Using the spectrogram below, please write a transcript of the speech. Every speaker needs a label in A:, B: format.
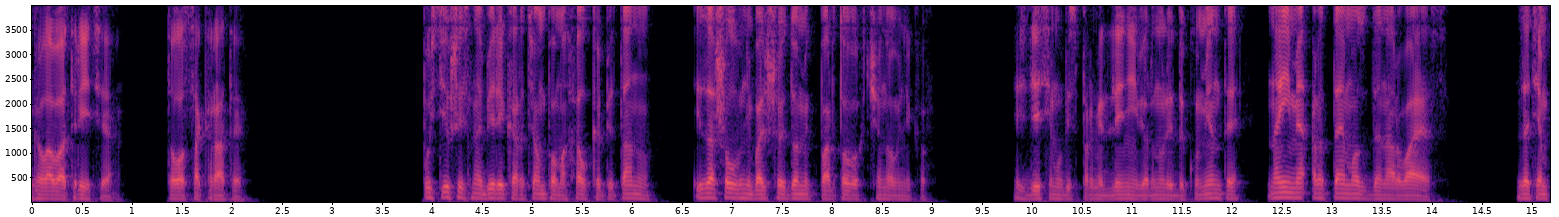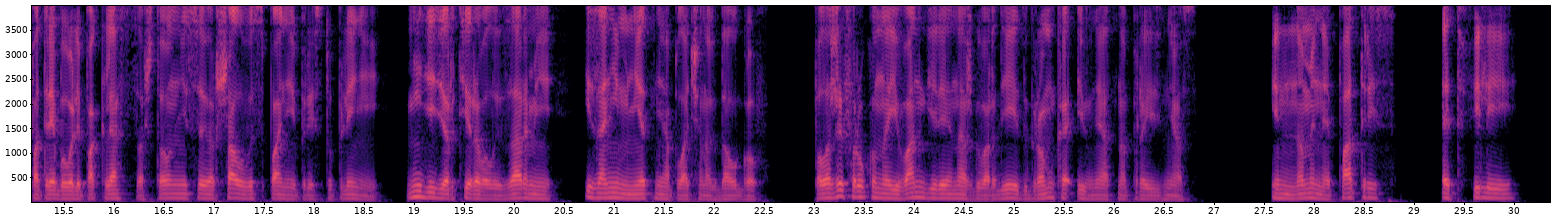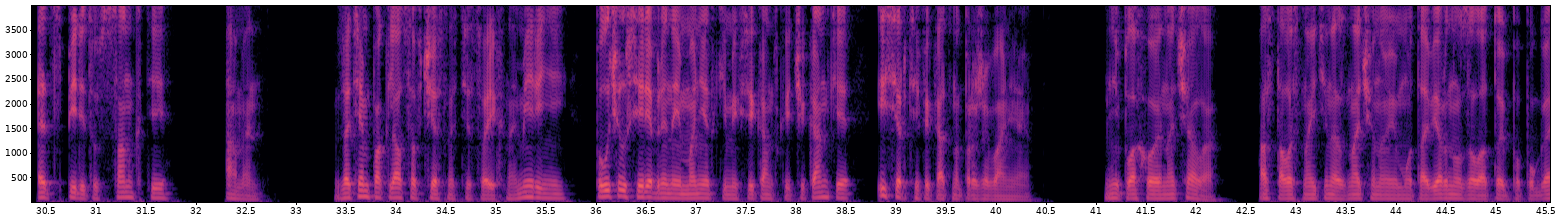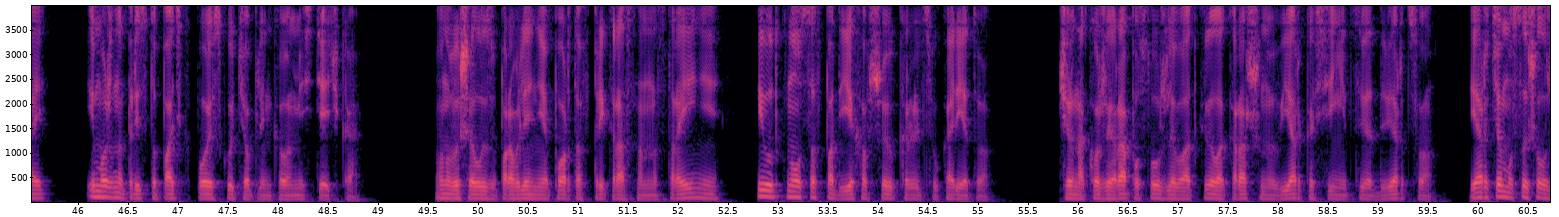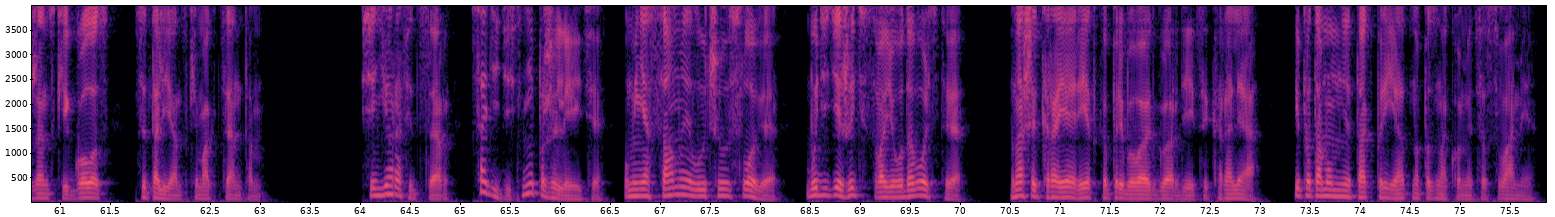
A: Глава 3. Толосократы. Пустившись на берег, Артем помахал капитану и зашел в небольшой домик портовых чиновников. Здесь ему без промедлений вернули документы на имя Артемос де Нарваес. Затем потребовали поклясться, что он не совершал в Испании преступлений, не дезертировал из армии и за ним нет неоплаченных долгов. Положив руку на Евангелие, наш гвардеец громко и внятно произнес «In nomine Patris et Filii et Spiritus Sancti. Амен». Затем поклялся в честности своих намерений, получил серебряные монетки мексиканской чеканки и сертификат на проживание. Неплохое начало. Осталось найти назначенную ему таверну «Золотой попугай», и можно приступать к поиску тепленького местечка. Он вышел из управления порта в прекрасном настроении и уткнулся в подъехавшую к крыльцу карету. Чернокожий раб услужливо открыл окрашенную в ярко-синий цвет дверцу, и Артем услышал женский голос с итальянским акцентом. «Сеньор офицер, садитесь, не пожалеете. У меня самые лучшие условия. Будете жить в свое удовольствие. В наши края редко прибывают гвардейцы короля, и потому мне так приятно познакомиться с вами».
